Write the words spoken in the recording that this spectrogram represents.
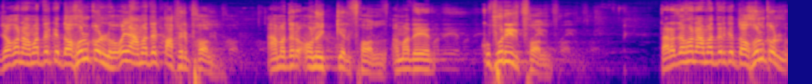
যখন আমাদেরকে দখল করল, ওই আমাদের পাপের ফল, আমাদের অনৈক্যের ফল, আমাদের কুফুরির ফল। তারা যখন আমাদেরকে দখল করল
